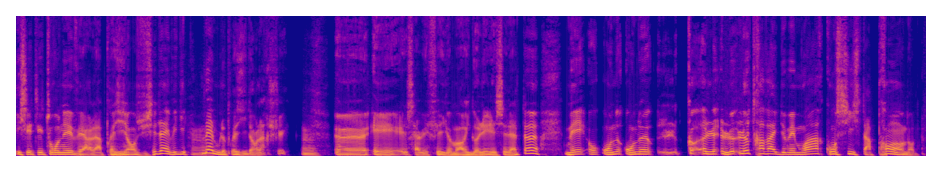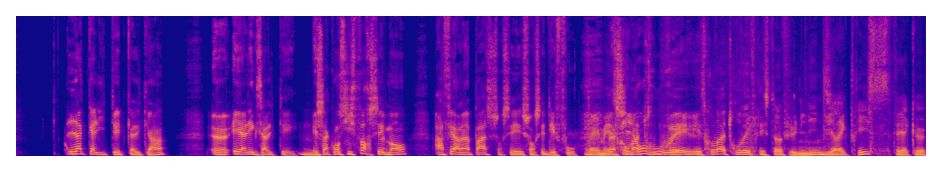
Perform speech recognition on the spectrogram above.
Il s'était tourné vers la présidence du Sénat. Il avait dit même le président Larcher. Hum. Euh, et ça avait fait évidemment rigoler les sénateurs. Mais on, le, le- le travail de mémoire consiste à prendre la qualité de quelqu'un euh, et à l'exalter. Mm. Et ça consiste forcément à faire l'impasse sur ses, sur ses défauts. Oui, mais est-ce qu'on va trouver, est-ce qu'on va trouver, Christophe, une ligne directrice? C'est-à-dire que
